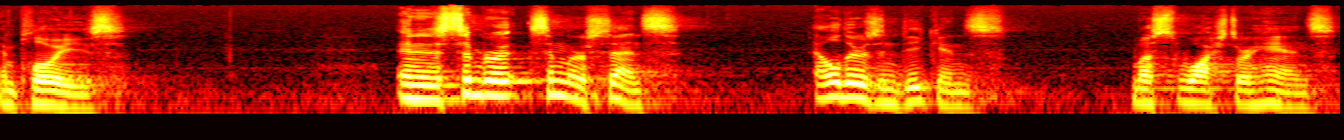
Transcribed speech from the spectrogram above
employees. And in a similar, similar sense, elders and deacons must wash their hands.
